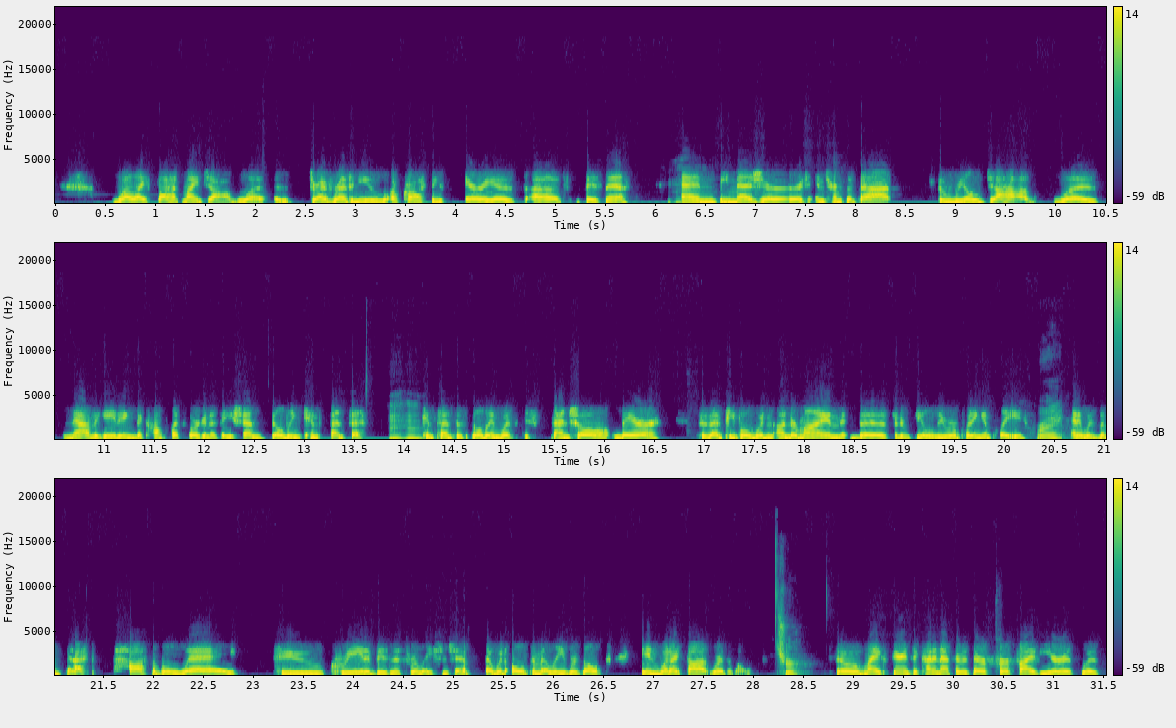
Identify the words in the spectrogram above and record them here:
While I thought my job was drive revenue across these areas of business mm-hmm. and be measured in terms of that, the real job was navigating the complex organization, building consensus. Mm-hmm. Consensus building was essential there so that people wouldn't undermine the sort of deals you were putting in place. Right. And it was the best possible way to create a business relationship that would ultimately result in what I thought were the goals. Sure. So my experience at Condé Nast, I was there for five years, was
